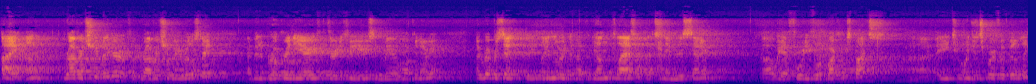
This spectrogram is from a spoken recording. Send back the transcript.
Hi, I'm Robert Schubiger from Robert Schubiger Real Estate. I've been a broker in the area for 32 years in the Manahawkin area. I represent the landlord of Young Plaza, that's the name of this center. Uh, we have 44 parking spots, uh, 8,200 square foot building,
